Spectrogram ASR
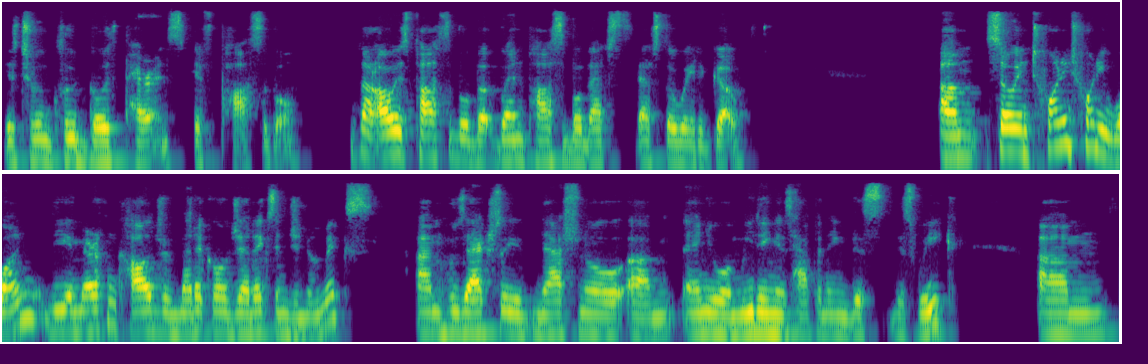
is to include both parents if possible. It's not always possible, but when possible, that's that's the way to go. Um, so in 2021, the American College of Medical Genetics and Genomics, um, whose actually national um, annual meeting is happening this this week, um,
